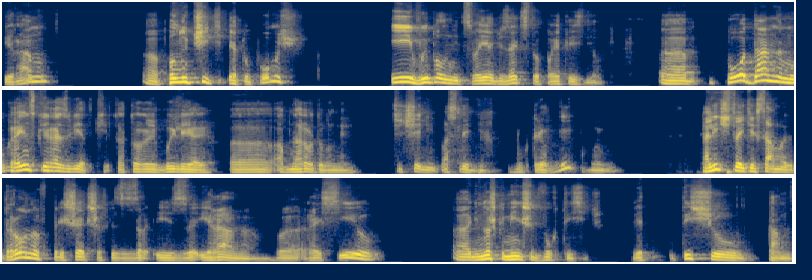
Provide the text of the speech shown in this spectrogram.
Ирану получить эту помощь и выполнить свои обязательства по этой сделке. Э, по данным украинской разведки, которые были обнародованы в течение последних двух-трех дней, по-моему, Количество этих самых дронов, пришедших из, из Ирана в Россию, э, немножко меньше двух тысяч. Тысячу там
